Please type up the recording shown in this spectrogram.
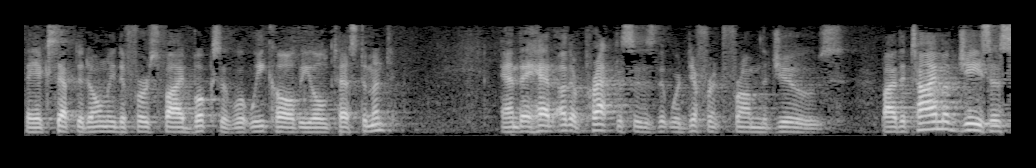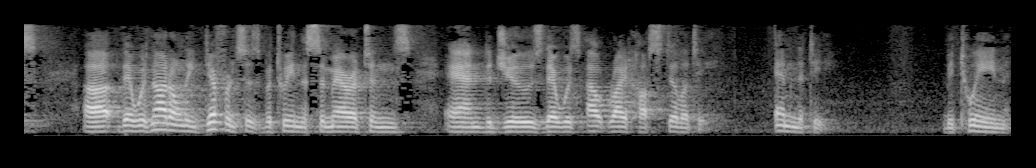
They accepted only the first five books of what we call the Old Testament and they had other practices that were different from the Jews. By the time of Jesus, uh, there was not only differences between the Samaritans and the Jews, there was outright hostility, enmity between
